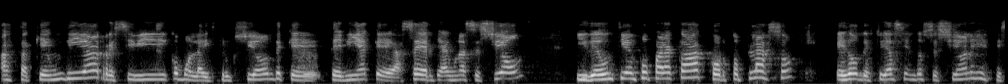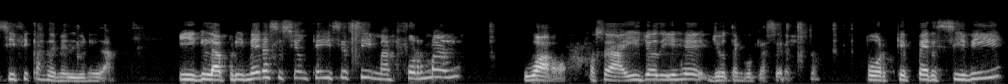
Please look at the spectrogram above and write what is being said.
hasta que un día recibí como la instrucción de que tenía que hacer ya una sesión, y de un tiempo para acá, corto plazo, es donde estoy haciendo sesiones específicas de mediunidad. Y la primera sesión que hice así, más formal, wow, o sea, ahí yo dije, yo tengo que hacer esto, porque percibí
